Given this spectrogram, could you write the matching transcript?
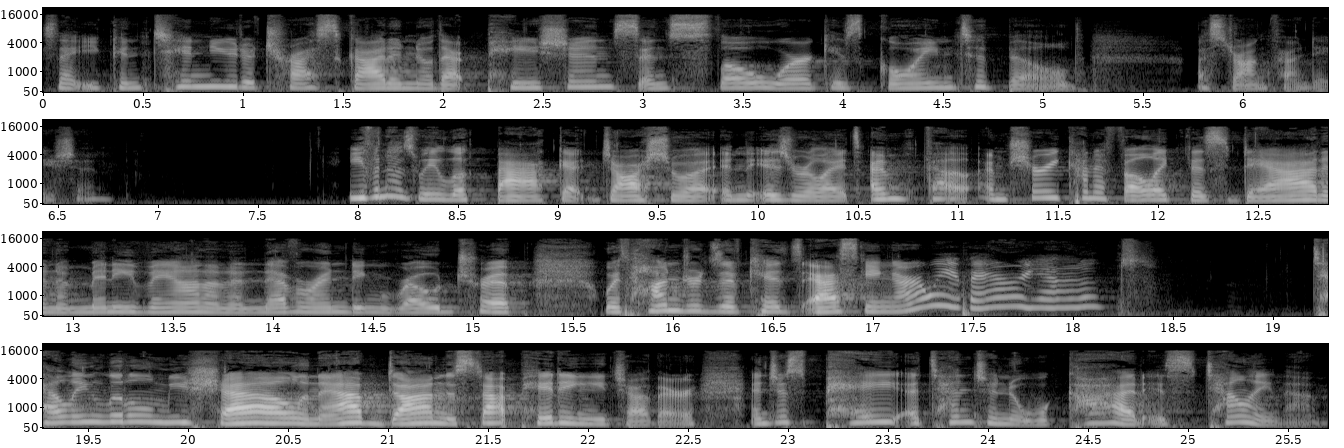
is that you continue to trust God and know that patience and slow work is going to build a strong foundation even as we look back at Joshua and the Israelites, I'm, I'm sure he kind of felt like this dad in a minivan on a never ending road trip with hundreds of kids asking, Are we there yet? Telling little Michelle and Abdon to stop hitting each other and just pay attention to what God is telling them.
